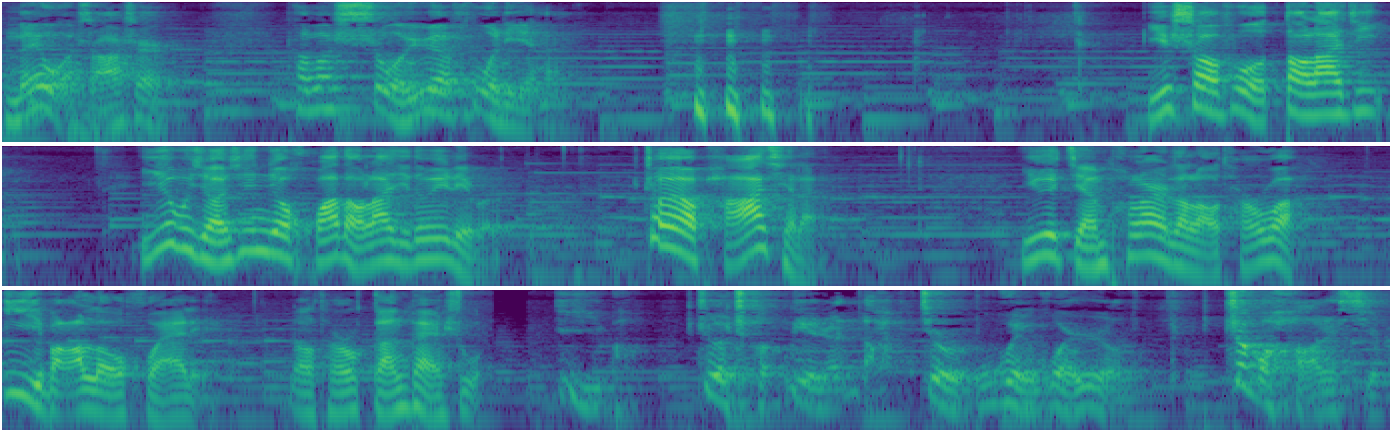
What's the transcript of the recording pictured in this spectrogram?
没我啥事儿，他妈是我岳父厉害。”一少妇倒垃圾，一不小心就滑倒垃圾堆里边了，正要爬起来。一个捡破烂的老头啊，一把搂怀里。老头感慨说：“哎呀，这城里人呐，就是不会过日子。这么好的媳妇，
